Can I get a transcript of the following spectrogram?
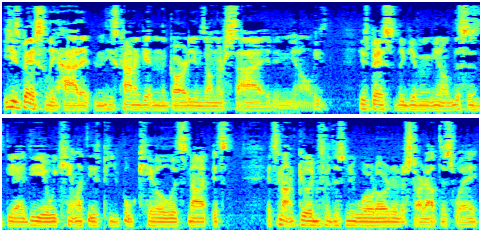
he's basically had it and he's kind of getting the guardians on their side and you know he's he's basically giving you know this is the idea we can't let these people kill it's not it's it's not good for this new world order to start out this way.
